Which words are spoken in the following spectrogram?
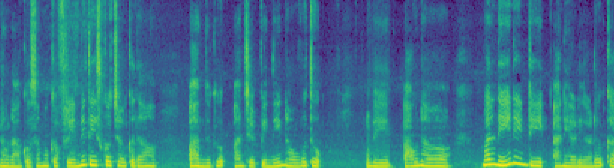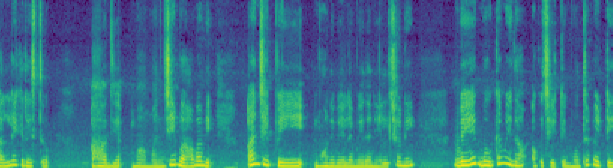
నువ్వు నా కోసం ఒక ఫ్రెండ్ని తీసుకొచ్చావు కదా అందుకు అని చెప్పింది నవ్వుతూ. వేద్ అవునా? మరి నేనేంటి? అని అడిగాడు కళ్ళెగిరిస్తూ. ఆద్య మా మంచి బావవి అని చెప్పి మునివేల మీద నిల్చుని వేద్ బుగ్గ మీద ఒక చెట్టి ముద్ద పెట్టి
